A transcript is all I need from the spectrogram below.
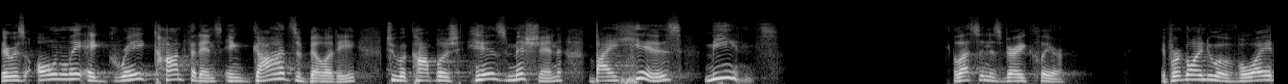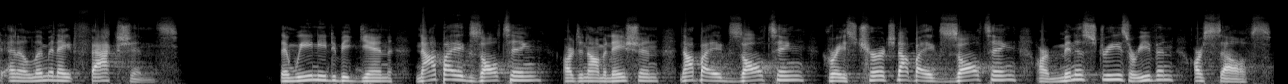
There is only a great confidence in God's ability to accomplish his mission by his means. The lesson is very clear. If we're going to avoid and eliminate factions, then we need to begin not by exalting our denomination, not by exalting Grace Church, not by exalting our ministries or even ourselves.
